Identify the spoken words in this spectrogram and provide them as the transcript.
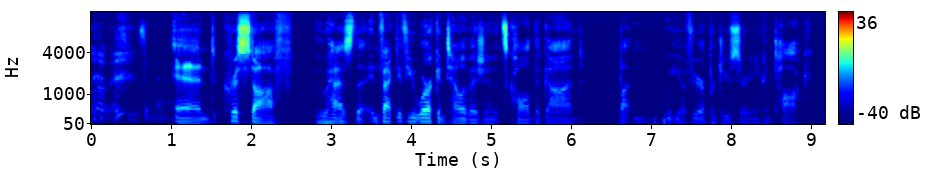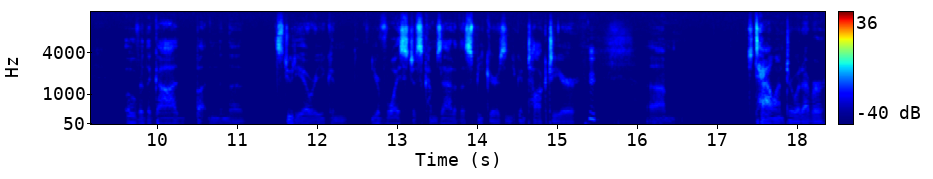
I love that scene so much. and Christof, who has the, in fact, if you work in television, it's called the God button. We- You know, if you're a producer, you can talk over the God button in the studio, where you can, your voice just comes out of the speakers, and you can talk to your um, talent or whatever.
